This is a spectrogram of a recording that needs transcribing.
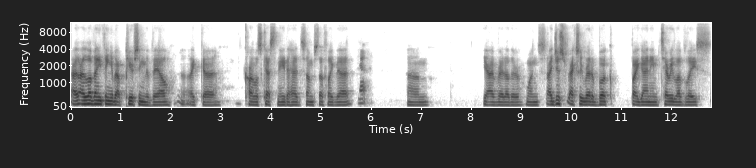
I, I love anything about piercing the veil, uh, like uh, Carlos Castaneda had some stuff like that. Yeah. Um, yeah, I've read other ones. I just actually read a book by a guy named Terry Lovelace.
